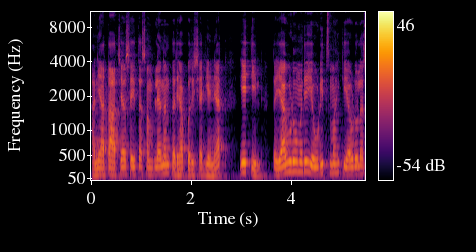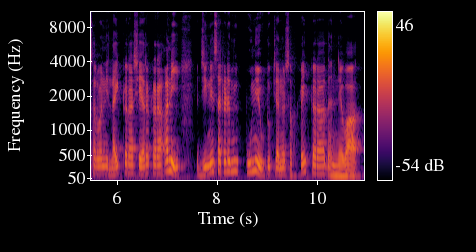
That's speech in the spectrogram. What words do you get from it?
आणि आता आचारसंहिता संपल्यानंतर ह्या परीक्षा घेण्यात येतील. तर या व्हिडिओमध्ये एवढीच माहिती. या व्हिडिओला सर्वांनी लाईक करा शेअर करा आणि Genius Academy Pune YouTube channel subscribe करा. धन्यवाद.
